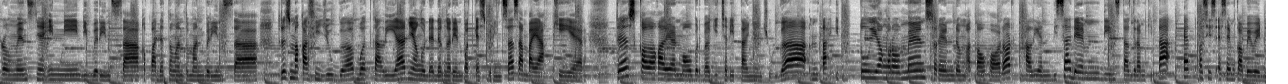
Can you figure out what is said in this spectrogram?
romansnya ini di Berinsa kepada teman-teman Berinsa. Terus makasih juga buat kalian yang udah dengerin podcast Berinsa sampai akhir. Terus kalau kalian mau berbagi ceritanya juga, entah itu yang romance, random atau horor, kalian bisa DM di Instagram kita @osissmkbw2.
